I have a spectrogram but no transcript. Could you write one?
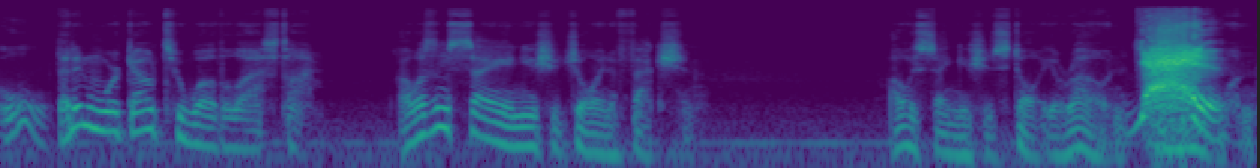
Ooh. That didn't work out too well the last time. I wasn't saying you should join a faction. I was saying you should start your own. Yeah! One.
